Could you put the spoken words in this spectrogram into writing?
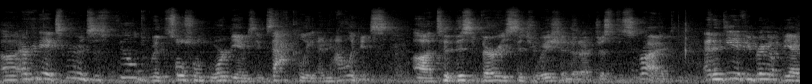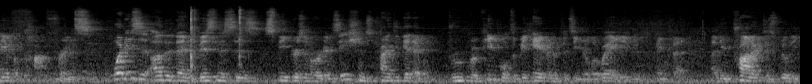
uh, everyday experience is filled with social war games exactly analogous uh, to this very situation that I've just described. And indeed, if you bring up the idea of a conference, what is it other than businesses, speakers, and organizations trying to get a group of people to behave in a particular way? Either to think that a new product is really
